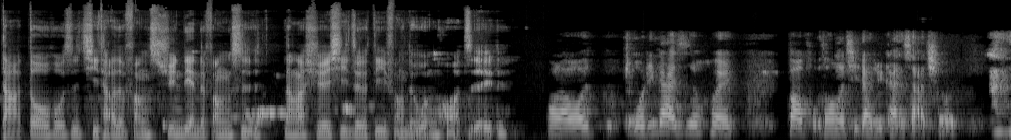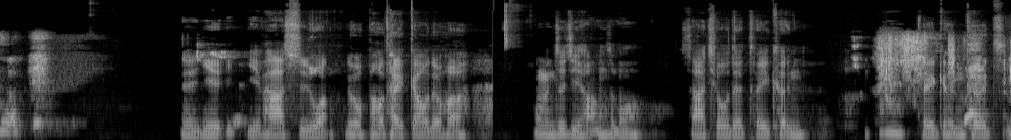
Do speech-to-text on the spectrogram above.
打斗或是其他的方训练的方式，让他学习这个地方的文化之类的。好了，我我应该还是会抱普通的期待去看沙丘。呃，也也怕失望，如果抱太高的话，我们这集好像什么沙丘的推坑，推坑特辑，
